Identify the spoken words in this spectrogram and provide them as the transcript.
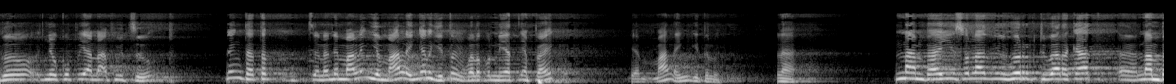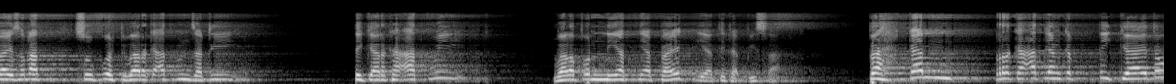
gue nyukupi anak bucu Neng tetap jenenge maling ya maling kan gitu walaupun niatnya baik ya maling gitu loh. Lah nambahi sholat zuhur dua rakaat eh, nambahi sholat subuh dua rakaat menjadi tiga rakaat wi walaupun niatnya baik ya tidak bisa. Bahkan rakaat yang ketiga itu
